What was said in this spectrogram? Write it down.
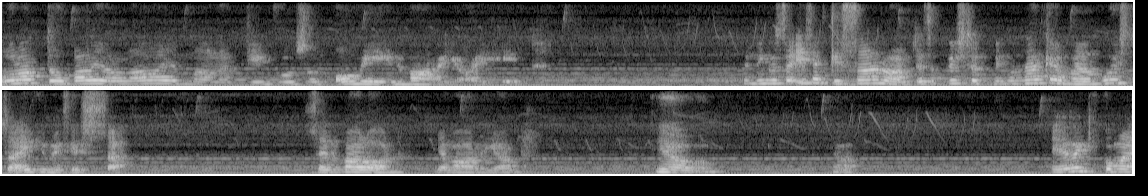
ulottuu paljon laajemmallekin kuin sun omiin varjoihin. Ja niin kuin sä itsekin sanoit, että sä pystyt niin näkemään muista ihmisissä sen valon ja varjon. Joo. Ja, jotenkin kun mä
